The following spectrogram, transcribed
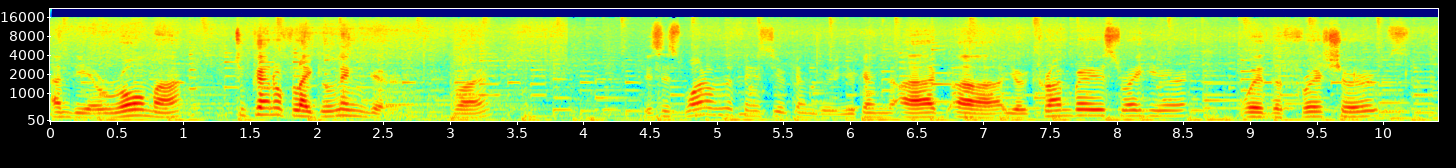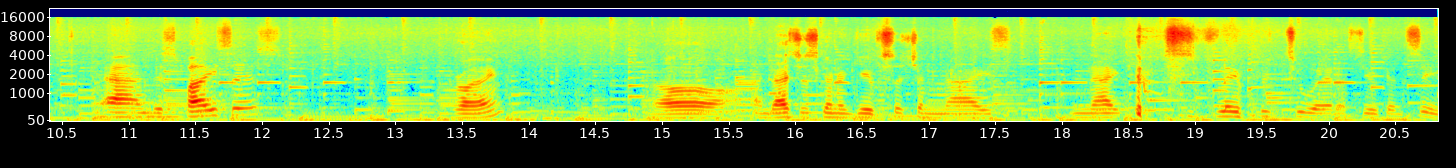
and the aroma to kind of like linger, right? This is one of the things you can do. You can add uh, your cranberries right here with the fresh herbs and the spices, right? Oh, and that's just gonna give such a nice, nice flavor to it as you can see.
